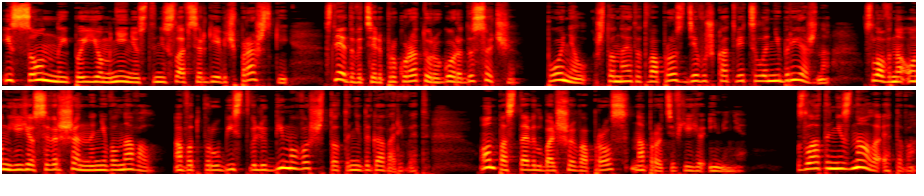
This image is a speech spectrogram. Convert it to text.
и сонный, по ее мнению, Станислав Сергеевич Пражский, следователь прокуратуры города Сочи, Понял, что на этот вопрос девушка ответила небрежно, словно он ее совершенно не волновал, а вот про убийство любимого что-то не договаривает. Он поставил большой вопрос напротив ее имени. Злата не знала этого,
